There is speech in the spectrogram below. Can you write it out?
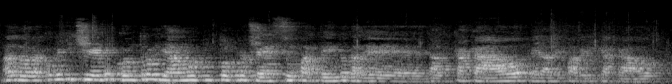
Allora, come dicevo, controlliamo tutto il processo partendo dalle, dal cacao e dalle fave di cacao.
